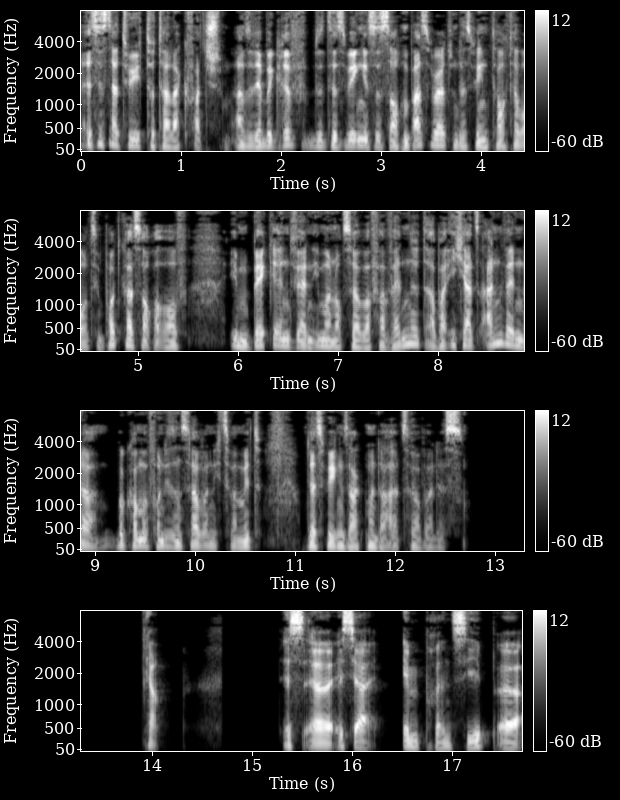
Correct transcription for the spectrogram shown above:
Es ist natürlich totaler Quatsch. Also der Begriff, deswegen ist es auch ein Buzzword und deswegen taucht er bei uns im Podcast auch auf. Im Backend werden immer noch Server verwendet, aber ich als Anwender bekomme von diesen Server nichts mehr mit. Deswegen sagt man da halt serverless. Ja. Es äh, ist ja im Prinzip äh,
